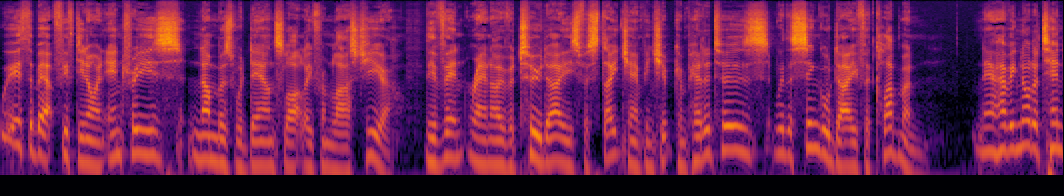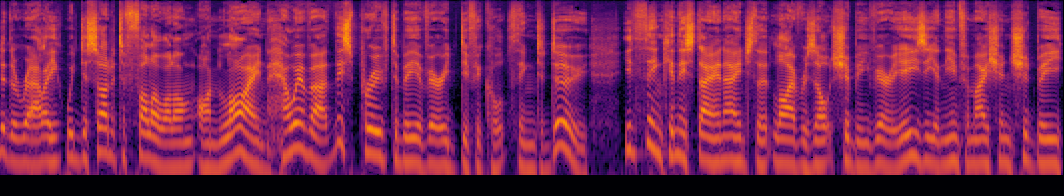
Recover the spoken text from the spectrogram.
With about 59 entries, numbers were down slightly from last year. The event ran over two days for state championship competitors, with a single day for clubmen. Now, having not attended the rally, we decided to follow along online. However, this proved to be a very difficult thing to do. You'd think in this day and age that live results should be very easy and the information should be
